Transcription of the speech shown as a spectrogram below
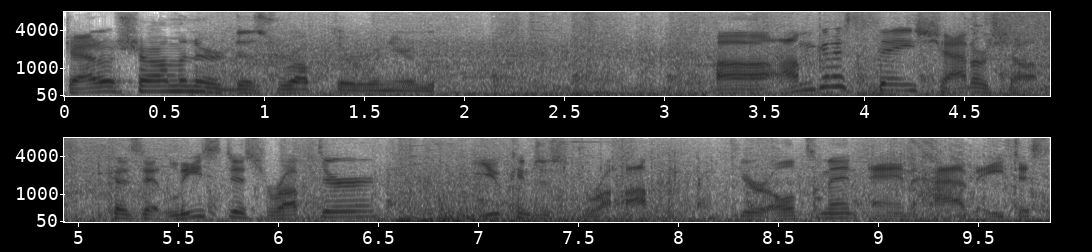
Shadow Shaman or Disruptor when you're. Uh, I'm gonna say Shadow Shaman because at least Disruptor, you can just drop your ultimate and have a dis.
